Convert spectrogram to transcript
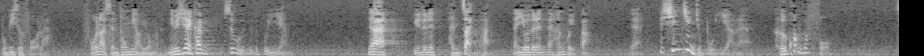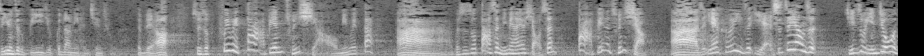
不必说佛了，佛那神通妙用啊！你们现在看师傅都不一样，对吧？有的人很赞叹，那有的人那很诽谤，对那心境就不一样了。何况个佛，只用这个比喻就更让你很清楚了，对不对啊？所以说，非为大边存小，名为大啊！不是说大圣里面还有小圣，大边的存小啊！这言何意？这也是这样子。记住引就问，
